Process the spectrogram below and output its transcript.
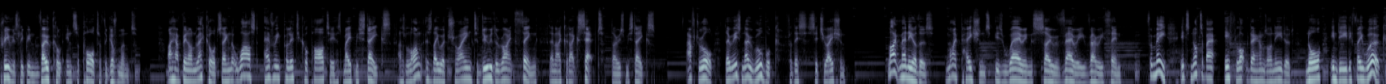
previously been vocal in support of the government. I have been on record saying that whilst every political party has made mistakes, as long as they were trying to do the right thing, then I could accept those mistakes. After all, there is no rulebook for this situation. Like many others, my patience is wearing so very, very thin. For me, it's not about if lockdowns are needed, nor indeed if they work.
